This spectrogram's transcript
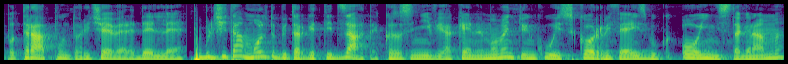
potrà appunto ricevere delle pubblicità molto più targetizzate. Cosa significa? Che nel momento in cui scorri Facebook o Instagram,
